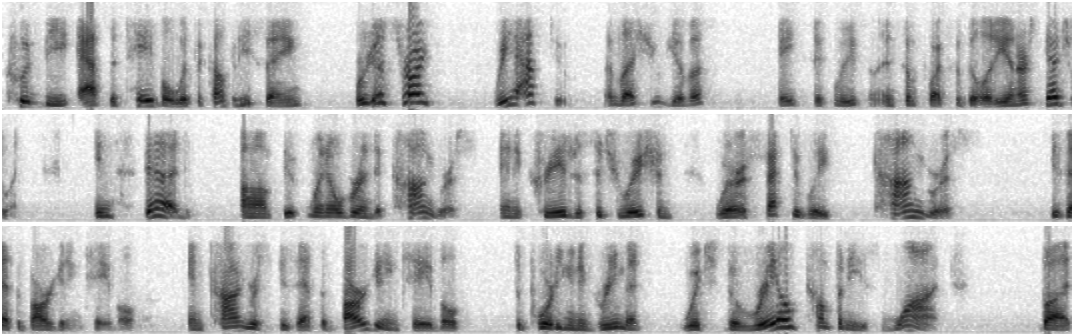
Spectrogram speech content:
could be at the table with the company saying, "We're going to strike. We have to, unless you give us paid sick leave and some flexibility in our scheduling." Instead, um, it went over into Congress, and it created a situation where effectively Congress is at the bargaining table, and Congress is at the bargaining table supporting an agreement which the rail companies want, but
